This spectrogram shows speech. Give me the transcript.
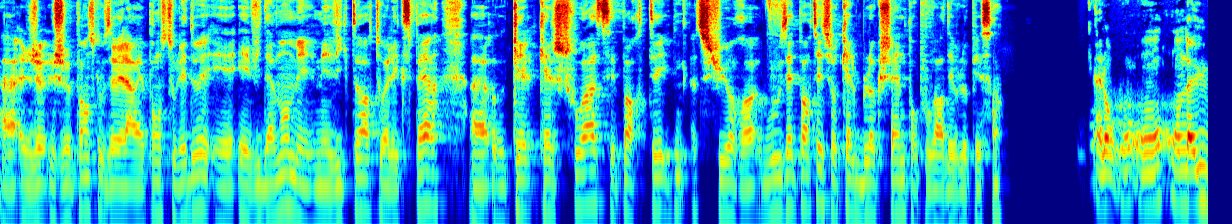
Euh, je, pense que vous avez la réponse tous les deux, et, évidemment, mais, mais Victor, toi l'expert, euh, quel, quel, choix s'est porté sur... Vous vous êtes porté sur quelle blockchain pour pouvoir développer ça? Alors, on, a eu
